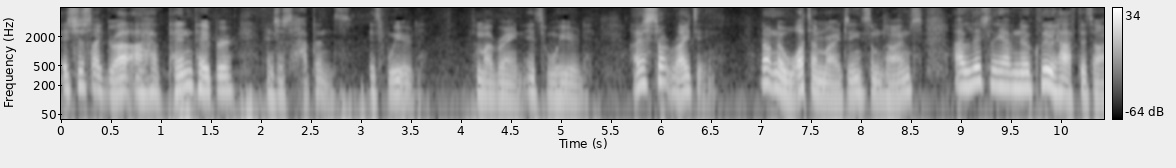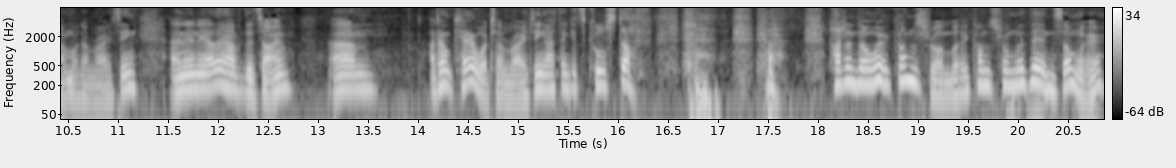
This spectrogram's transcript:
It's just like I have pen, paper, and it just happens. It's weird to my brain. It's weird. I just start writing. I don't know what I'm writing sometimes. I literally have no clue half the time what I'm writing. And then the other half of the time, um, I don't care what I'm writing. I think it's cool stuff. I don't know where it comes from, but it comes from within somewhere.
